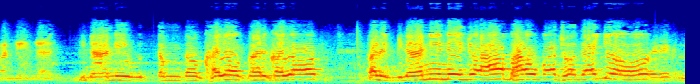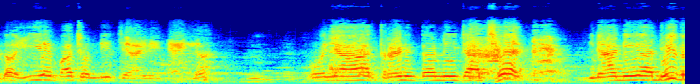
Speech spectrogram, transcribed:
બની જાય. જ્ઞાની ઉત્તમ તો ખયો, કર કયો પણ જ્ઞાની ને જો આ ભાવ પાછો જાગ્યો, તો એ પાછો નીચે આવી જાય. ઓલા ત્રણ તો નીચા છે જ્ઞાની અધિક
